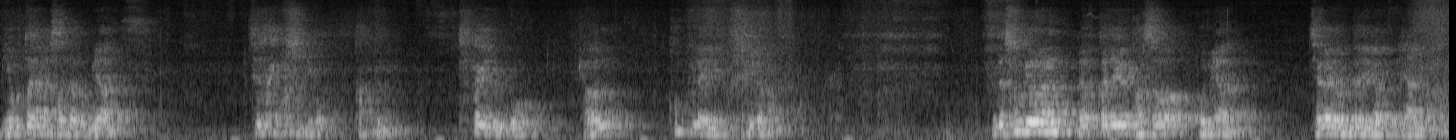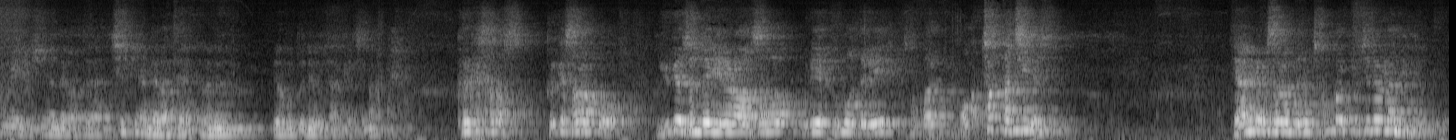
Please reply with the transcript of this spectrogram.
미국 땅에 살다 보면 세상에 다 미국 같은 착각이 들고 별 complain이 다 일어납니다. 근데 선교라는 몇 가지를 가서 보면 제가 여러분들 얘기할 때, 야, 이거 한국의 60년대 같아, 70년대 같아. 그러면 여러분 눈에 오지 않겠지만, 그렇게 살았어. 그렇게 살았고, 6.25 전쟁이 일어나서 우리의 부모들이 정말 억척같이 일했습니다. 대한민국 사람들은 정말 부지런한 민족들.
